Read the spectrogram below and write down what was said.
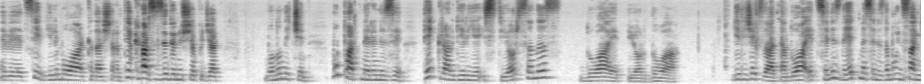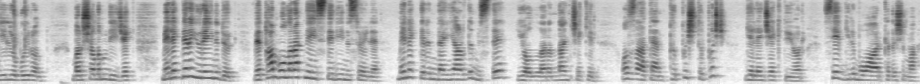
Evet sevgili boğa arkadaşlarım tekrar size dönüş yapacak. Bunun için bu partnerinizi tekrar geriye istiyorsanız dua et diyor dua gelecek zaten. Dua etseniz de etmeseniz de bu insan geliyor buyurun. Barışalım diyecek. Meleklere yüreğini dök ve tam olarak ne istediğini söyle. Meleklerinden yardım iste yollarından çekil. O zaten tıpış tıpış gelecek diyor sevgili boğa arkadaşıma.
